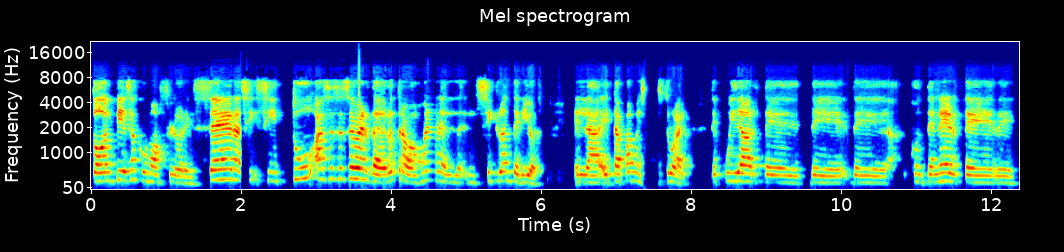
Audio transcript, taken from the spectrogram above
todo empieza como a florecer. Si, si tú haces ese verdadero trabajo en el, ciclo anterior, en la etapa menstrual, de cuidarte, de, contenerte,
